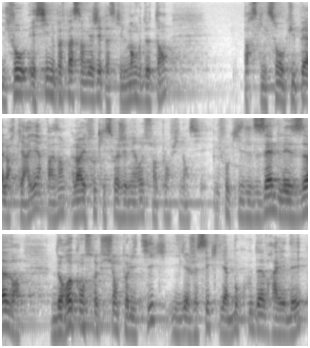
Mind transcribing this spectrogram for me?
Il faut, et s'ils ne peuvent pas s'engager parce qu'ils manquent de temps, parce qu'ils sont occupés à leur carrière, par exemple, alors il faut qu'ils soient généreux sur le plan financier. Il faut qu'ils aident les œuvres de reconstruction politique. Il y a, je sais qu'il y a beaucoup d'œuvres à aider,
